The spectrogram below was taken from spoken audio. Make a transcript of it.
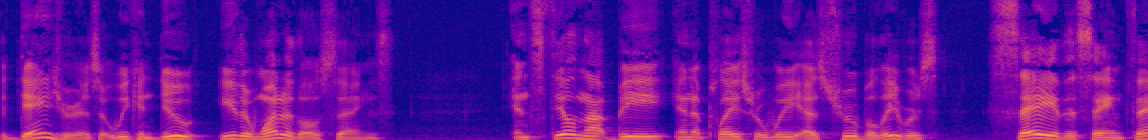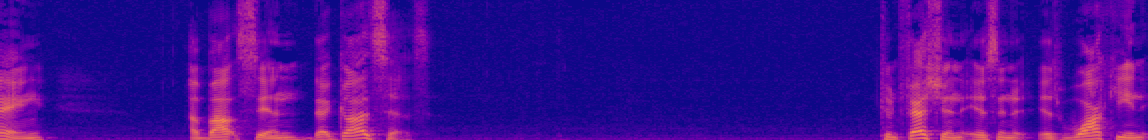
The danger is that we can do either one of those things and still not be in a place where we, as true believers, say the same thing about sin that God says. Confession is, is walking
